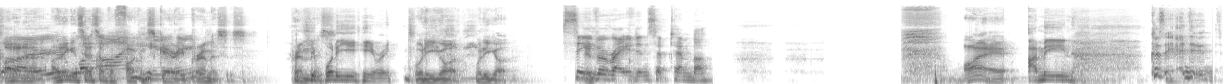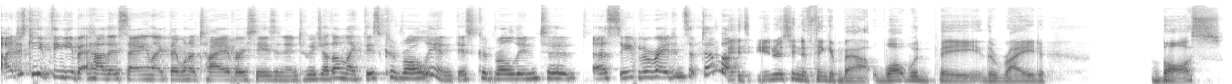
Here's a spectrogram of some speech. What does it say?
I don't know. I think it sets up a what fucking I'm scary premises. Premise. What are you hearing? what do you got? What do you got? Siva raid in September. I I mean, Because uh, I just keep thinking about how they're saying like they want to tie every season into each other. I'm like, this could roll in. This could roll into a Siva raid in September. it's interesting to think about what would be the raid boss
